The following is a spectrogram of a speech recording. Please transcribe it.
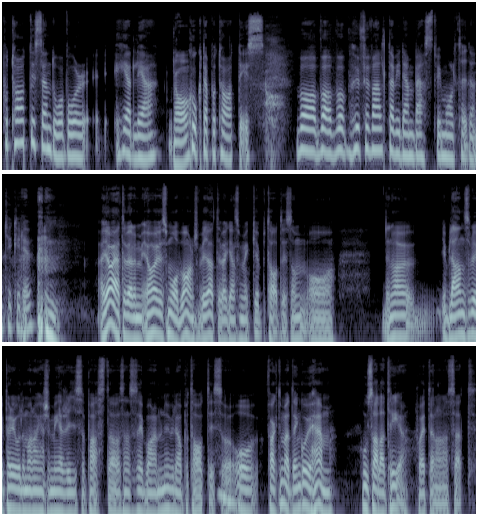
potatisen då, vår hedliga Ja. kokta potatis. Vad, vad, vad, hur förvaltar vi den bäst vid måltiden tycker du? Ja, jag äter väldigt, jag har ju småbarn så vi äter väl ganska mycket potatis. Och den har, ibland så blir det perioder man har kanske mer ris och pasta och sen så säger barnen, men nu vill jag ha potatis. Mm. Och, och faktum är att den går ju hem hos alla tre på ett eller annat sätt.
